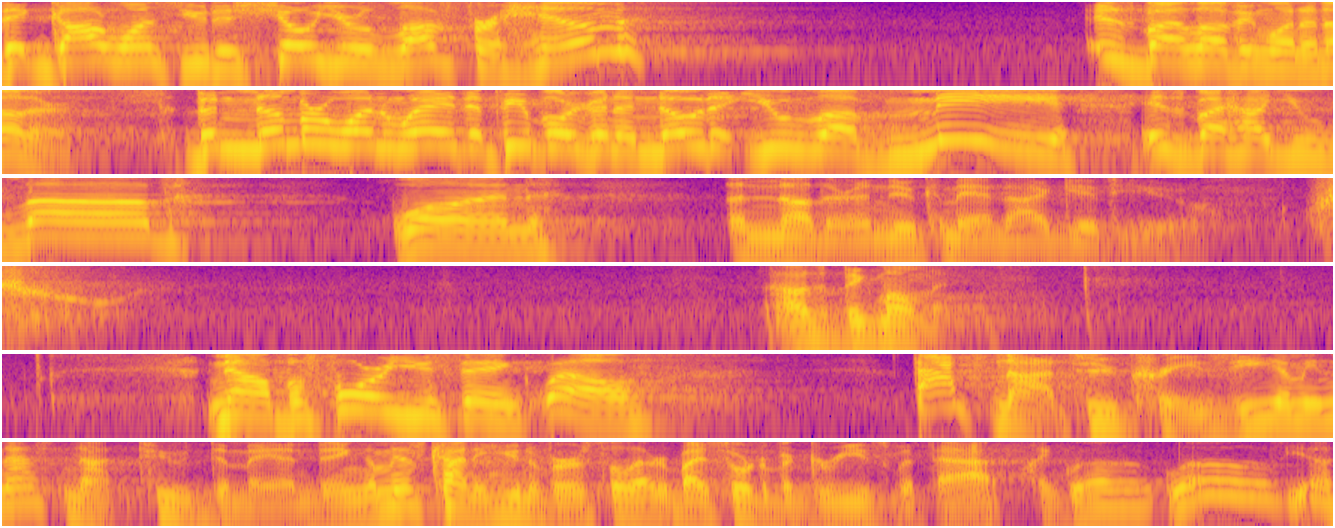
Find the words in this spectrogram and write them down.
that God wants you to show your love for him is by loving one another. The number one way that people are gonna know that you love me is by how you love one another. A new command I give you. Whew. That was a big moment. Now, before you think, well, that's not too crazy. I mean, that's not too demanding. I mean, it's kind of universal. Everybody sort of agrees with that. Like, love, love yeah.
